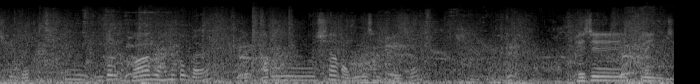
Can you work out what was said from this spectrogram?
지금 레드팀 이걸 교환을 하는 건가요? 네, 바로 시야가 없는 상태에서 배제 플레이인지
